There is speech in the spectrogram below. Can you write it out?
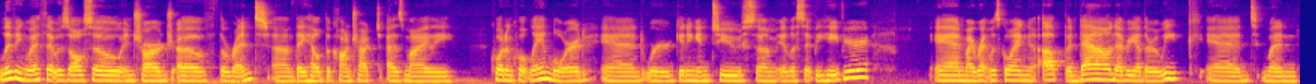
living with that was also in charge of the rent. Um, they held the contract as my quote unquote landlord and were getting into some illicit behavior. And my rent was going up and down every other week. And when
